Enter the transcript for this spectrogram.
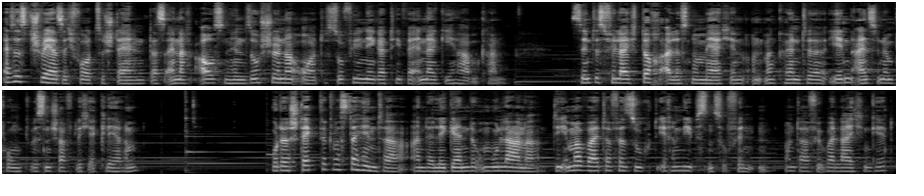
Es ist schwer sich vorzustellen, dass ein nach außen hin so schöner Ort so viel negative Energie haben kann. Sind es vielleicht doch alles nur Märchen und man könnte jeden einzelnen Punkt wissenschaftlich erklären? Oder steckt etwas dahinter an der Legende um Ulana, die immer weiter versucht, ihren Liebsten zu finden und dafür über Leichen geht?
